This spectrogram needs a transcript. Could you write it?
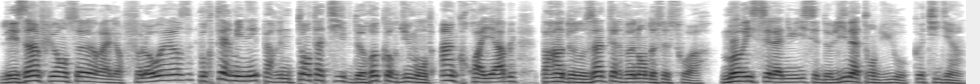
les influenceurs et leurs followers, pour terminer par une tentative de record du monde incroyable par un de nos intervenants de ce soir. Maurice et la nuit, c'est de l'inattendu au quotidien.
